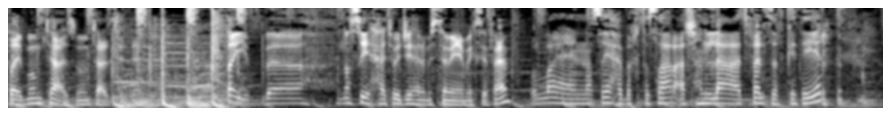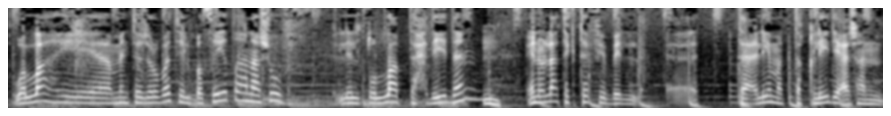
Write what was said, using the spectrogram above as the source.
طيب ممتاز ممتاز جدا. طيب آه، نصيحة توجهها للمستمعين مكس إف إم. والله يعني النصيحة باختصار عشان لا أتفلسف كثير. والله من تجربتي البسيطة أنا أشوف للطلاب تحديدا إنه لا تكتفي بالتعليم التقليدي عشان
